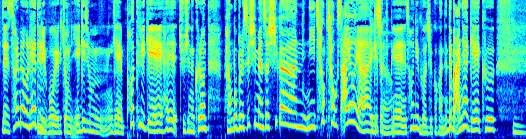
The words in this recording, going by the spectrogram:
이제 설명을 해드리고 이렇게 좀 얘기 좀 이렇게 퍼트리게 해 주시는 그런 방법을 쓰시면서 시간이 차곡차곡 쌓여야 이렇게 또 그렇죠. 예, 선이 그어질 것 같는데 만약에 그 음.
